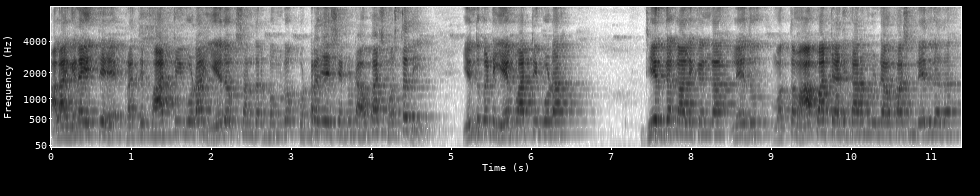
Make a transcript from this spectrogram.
అలాగేనైతే ప్రతి పార్టీ కూడా ఏదో ఒక సందర్భంలో కుట్ర చేసేటువంటి అవకాశం వస్తుంది. ఎందుకంటే ఏ పార్టీ కూడా దీర్ఘకాలికంగా లేదు మొత్తం ఆ పార్టీ అధికారంలో ఉండే అవకాశం లేదు కదా.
